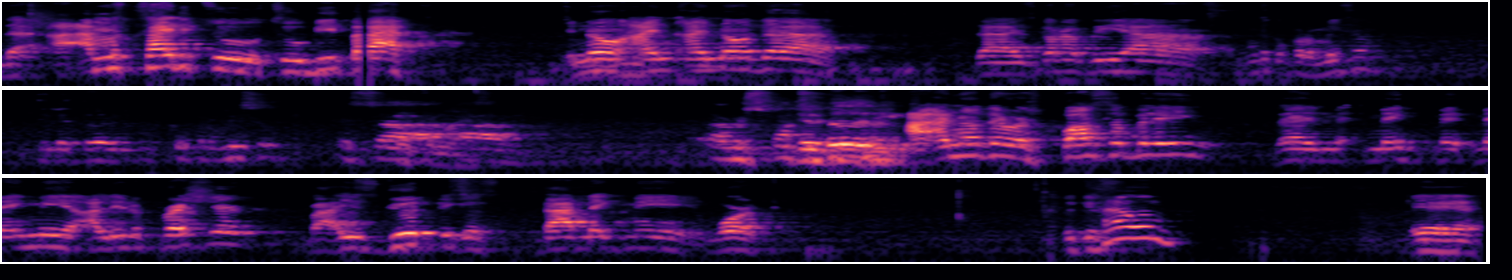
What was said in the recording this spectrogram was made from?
the, I'm excited to to be back. You know, I I know that that it's gonna be uh, a compromiso. compromiso. It's a, a, a responsibility. I know the responsibility that make, make make me a little pressure, but it's good because that make me work. Because how? Yeah. yeah.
